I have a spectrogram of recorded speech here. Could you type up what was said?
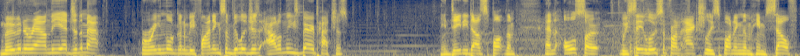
moving around the edge of the map. Marine Lord going to be finding some villagers out on these berry patches. Indeed, he does spot them, and also we see Lucifron actually spotting them himself,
